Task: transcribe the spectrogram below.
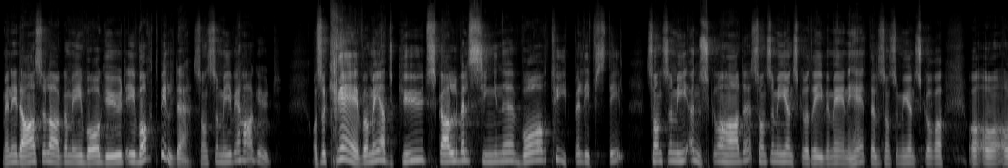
Men i dag så lager vi vår Gud i vårt bilde, sånn som vi vil ha Gud. Og så krever vi at Gud skal velsigne vår type livsstil, Sånn som vi ønsker å ha det, sånn som vi ønsker å drive menighet, eller sånn som vi ønsker å, å, å,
